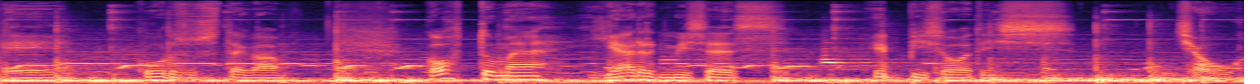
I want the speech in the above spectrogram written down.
e-kursustega. kohtume järgmises episoodis. tšau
